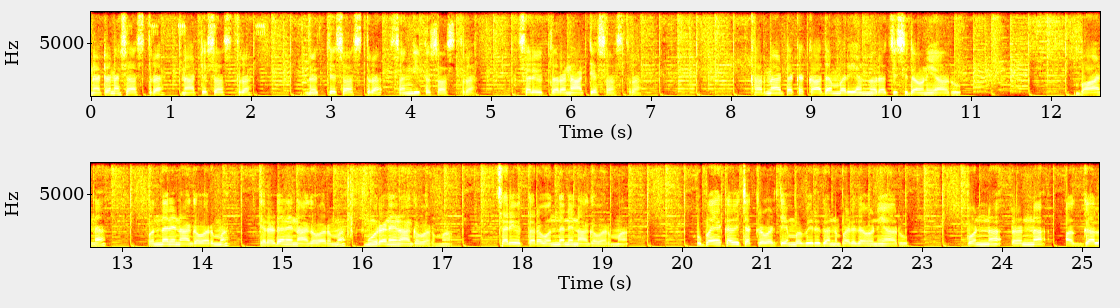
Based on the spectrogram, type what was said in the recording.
ನಟನಶಾಸ್ತ್ರ, ನಾಟ್ಯಶಾಸ್ತ್ರ ನೃತ್ಯಶಾಸ್ತ್ರ, ಸಂಗೀತಶಾಸ್ತ್ರ ಸರಿ ಉತ್ತರ ನಾಟ್ಯಶಾಸ್ತ್ರ. ಕರ್ನಾಟಕ ಕಾದಂಬರಿಯನ್ನು ರಚಿಸಿದವನು ಯಾರು? ಬಾಣ, ಒಂದನೇ ನಾಗವರ್ಮ, ಎರಡನೇ ನಾಗವರ್ಮ, ಮೂರನೇ ನಾಗವರ್ಮ. ಸರಿ ಉತ್ತರ ಒಂದನೇ ನಾಗವರ್ಮ. ಉಭಯ ಕವಿ ಚಕ್ರವರ್ತಿ ಎಂಬ ಬಿರುದನ್ನು ಪಡೆದವನು ಯಾರು? ಪೊನ್ನ, ರನ್ನ, ಅಗ್ಗಲ,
